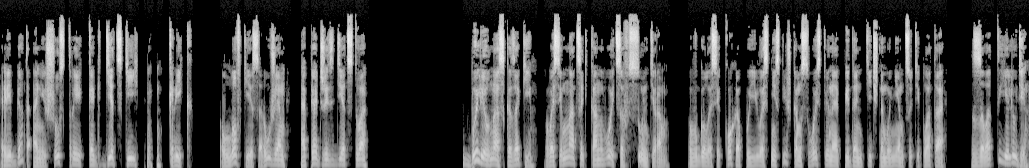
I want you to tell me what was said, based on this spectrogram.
Ребята они шустрые, как детский крик. Ловкие с оружием, опять же с детства. Были у нас казаки, 18 конвойцев с унтером. В голосе Коха появилась не слишком свойственная педантичному немцу теплота. Золотые люди,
